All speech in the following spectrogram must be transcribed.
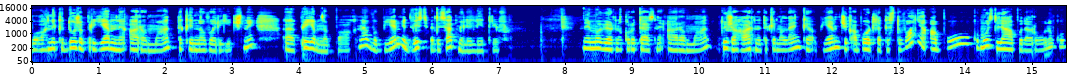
вогники, дуже приємний аромат, такий новорічний, е, приємно пахне в об'ємі 250 мл. Неймовірно крутесний аромат, дуже гарний такий маленький об'ємчик або для тестування, або комусь для подарунку.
